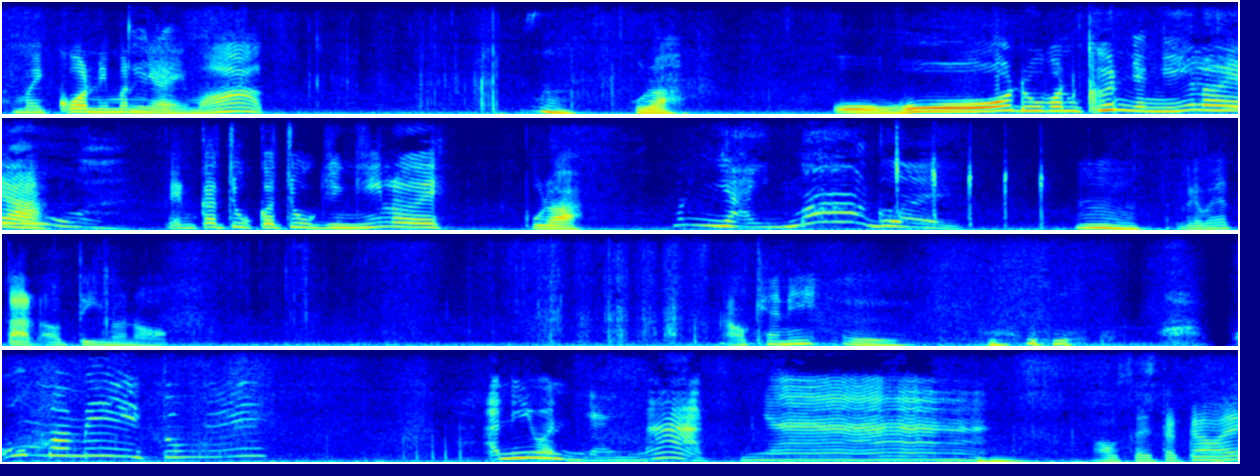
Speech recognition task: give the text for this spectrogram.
ทำไมก้อนนี้มันใหญ่มาก อืมพูดอะโอ้โห ดูมันขึ้นอย่างนี้เลยอะโอ้ยเป็นกระจุกกระจุกอย่างนี้เลยพูดอะมันใหญ่มากเลย อืม เดี๋ยวแม่ตัดเอาตีนมันออก เอาแค่นี้ เออโอ้มามีอีกตรงนี้ อันนี้มันใหญ่มากงาเอาใส่ตะกร้าไว้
